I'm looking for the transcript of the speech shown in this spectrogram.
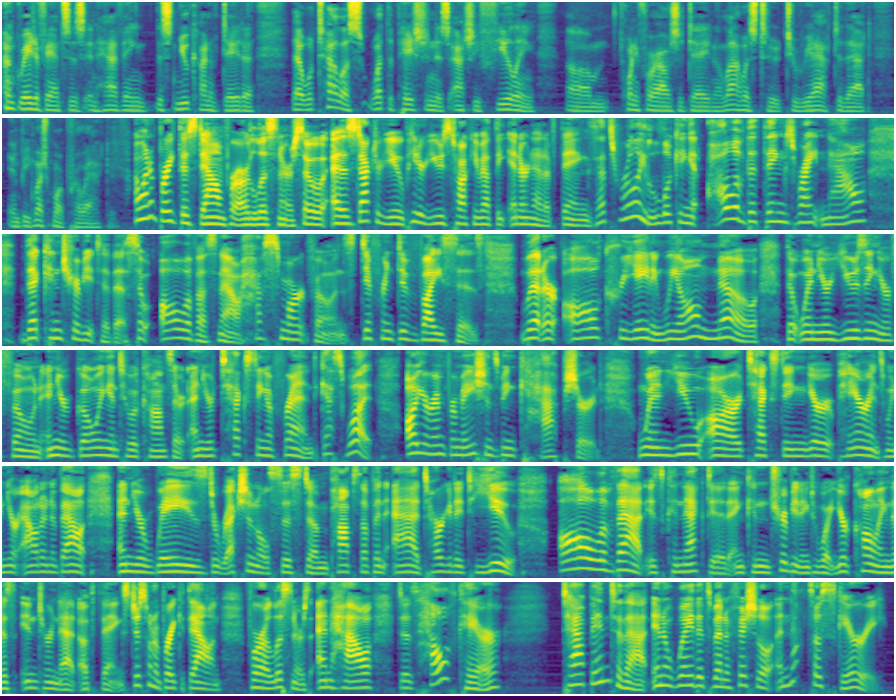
uh, great advances in having this new kind of data that will tell us what the patient is actually feeling um, 24 hours a day and allow us to, to react to that and be much more proactive. I want to break this down for our listeners. So, as Dr. Yu, Peter Yu is talking about the Internet of Things, that's really looking at all of the things right now that contribute to this. So, all of us now have smartphones, different devices that are all creating. We all know that when you're using your phone and you're going into a concert and you're texting a friend, guess what? All your information is being captured. When you are texting your parents, when you're out and about and your Waze directional system pops up an ad targeted to you. All of that is connected and contributing to what you're calling this Internet of Things. Just want to break it down for our listeners. And how does healthcare tap into that in a way that's beneficial and not so scary?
